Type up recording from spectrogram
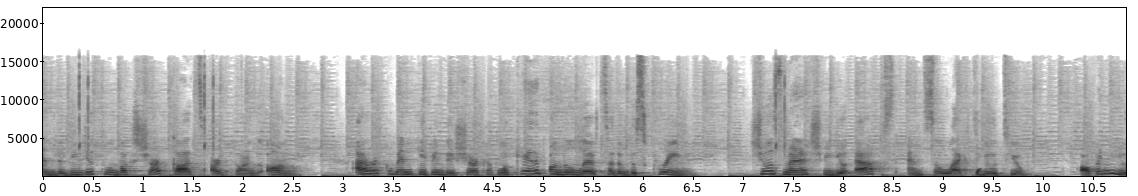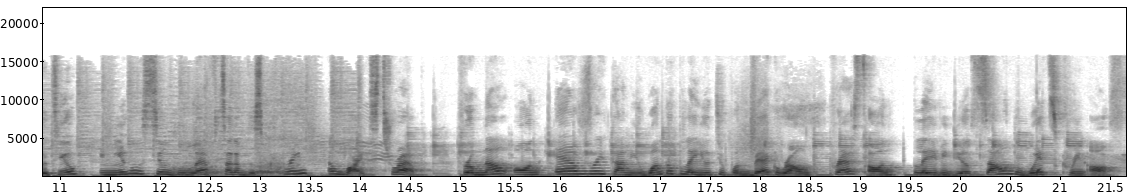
and the Video Toolbox shortcuts are turned on. I recommend keeping the shortcut located on the left side of the screen. Choose Manage Video Apps and select YouTube. Open YouTube and you will see on the left side of the screen a white strap. From now on, every time you want to play YouTube on background, press on Play Video Sound with screen off.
